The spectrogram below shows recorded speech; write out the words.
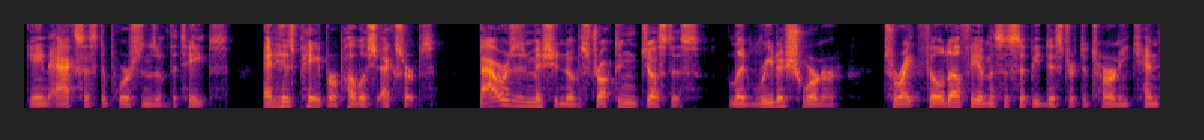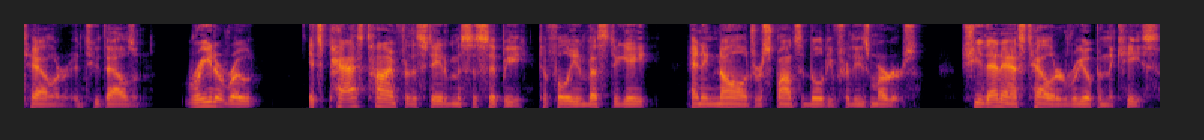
gained access to portions of the tapes, and his paper published excerpts. Bowers' admission to obstructing justice led Rita Schwerner to write Philadelphia, Mississippi District Attorney Ken Taylor in 2000. Rita wrote, It's past time for the state of Mississippi to fully investigate and acknowledge responsibility for these murders. She then asked Taylor to reopen the case.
